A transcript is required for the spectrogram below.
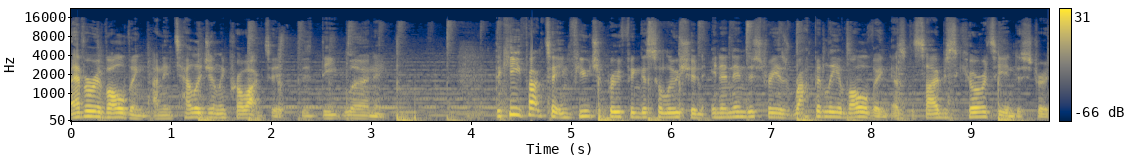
Ever evolving and intelligently proactive is deep learning. The key factor in future-proofing a solution in an industry as rapidly evolving as the cybersecurity industry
